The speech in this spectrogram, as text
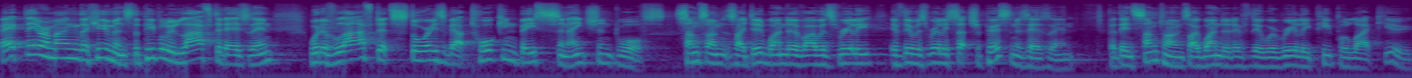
Back there among the humans, the people who laughed at Aslan would have laughed at stories about talking beasts and ancient dwarfs. Sometimes I did wonder if I was really if there was really such a person as Aslan. But then sometimes I wondered if there were really people like you.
